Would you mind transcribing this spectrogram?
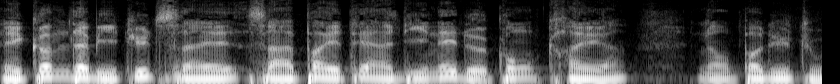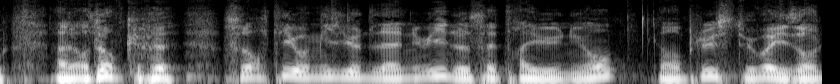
Et comme d'habitude, ça n'a pas été un dîner de concret. Hein. Non, pas du tout. Alors donc, euh, sorti au milieu de la nuit de cette réunion, en plus, tu vois, ils ont,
